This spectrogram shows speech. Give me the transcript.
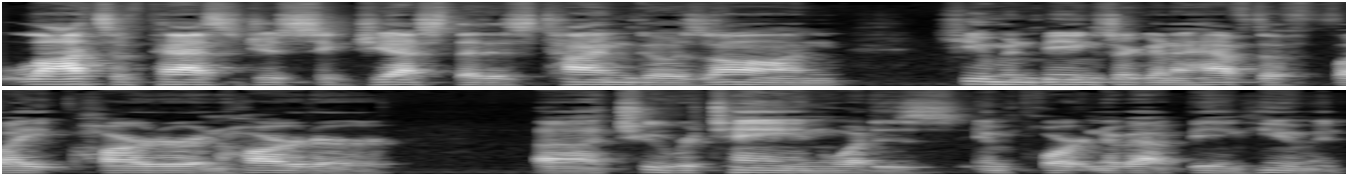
lots of passages suggest that as time goes on, human beings are going to have to fight harder and harder uh, to retain what is important about being human.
